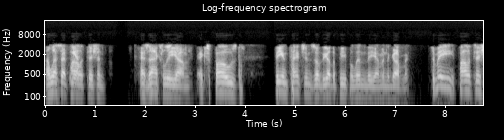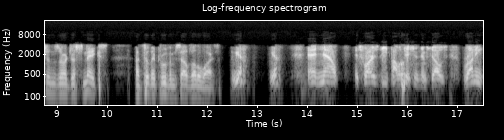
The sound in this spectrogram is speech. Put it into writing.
unless that politician yeah. has actually um, exposed the intentions of the other people in the um, in the government. To me, politicians are just snakes until they prove themselves otherwise. Yeah, yeah. And now as far as the politicians themselves running.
